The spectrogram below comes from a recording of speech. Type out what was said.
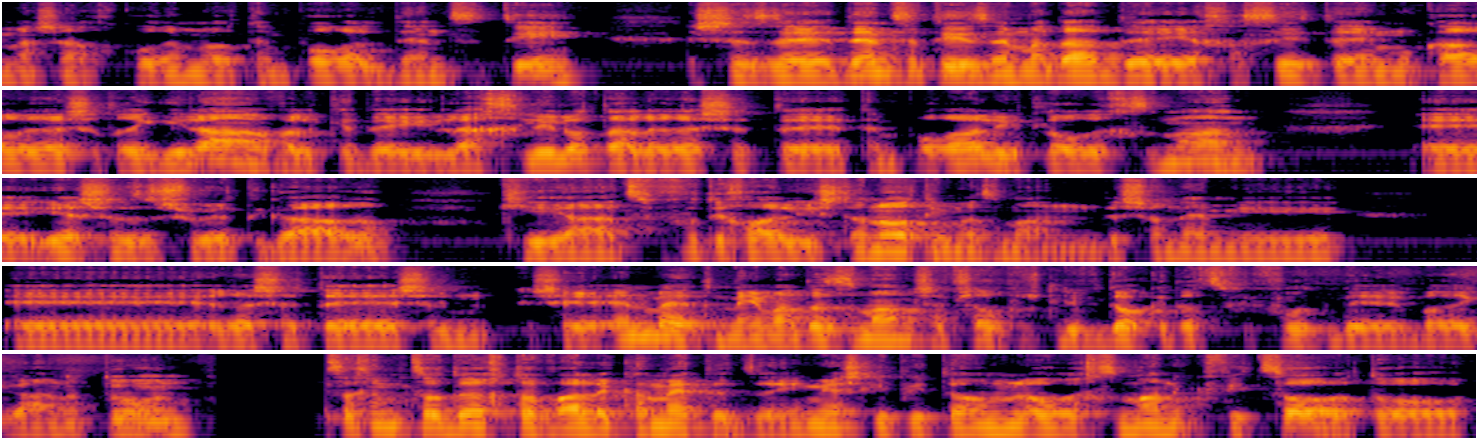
מה שאנחנו קוראים לו temporal density, שזה density זה מדד יחסית מוכר לרשת רגילה, אבל כדי להכליל אותה לרשת טמפורלית לאורך זמן, יש איזשהו אתגר, כי הצפיפות יכולה להשתנות עם הזמן, בשונה מ... אה, רשת אה, של, שאין בה את מימד הזמן שאפשר פשוט לבדוק את הצפיפות ברגע הנתון, צריך למצוא דרך טובה לכמת את זה, אם יש לי פתאום לאורך זמן קפיצות או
